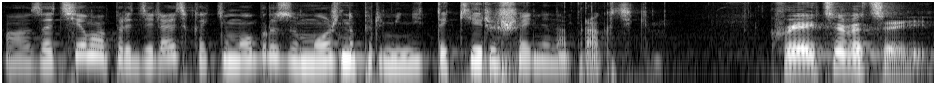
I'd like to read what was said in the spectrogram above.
А Затем определять, каким образом можно применить такие решения на практике. Creativity.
